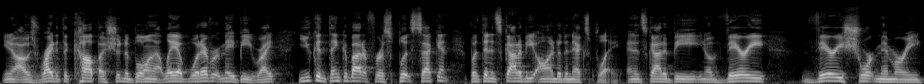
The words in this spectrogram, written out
You know, I was right at the cup. I shouldn't have blown that layup, whatever it may be, right? You can think about it for a split second, but then it's got to be on to the next play. And it's got to be, you know, very, very short memory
